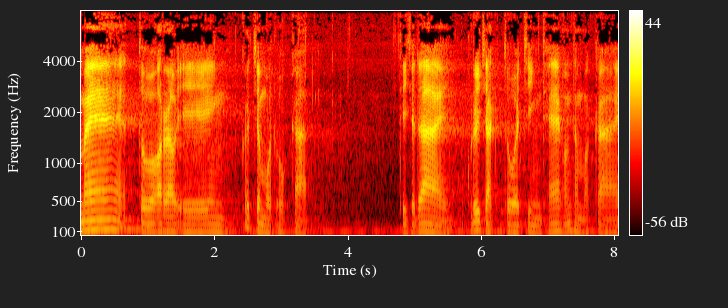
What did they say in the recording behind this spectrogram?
แม้ตัวเราเอง ก็จะหมดโอกาส ที่จะได้รู้จักตัวจริงแท้ของธรรมกาย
